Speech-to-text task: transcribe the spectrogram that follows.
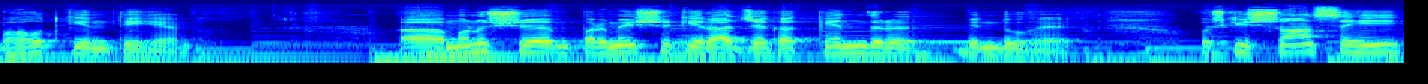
बहुत कीमती है। मनुष्य परमेश्वर की राज्य का केंद्र बिंदु है। उसकी सांस से ही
